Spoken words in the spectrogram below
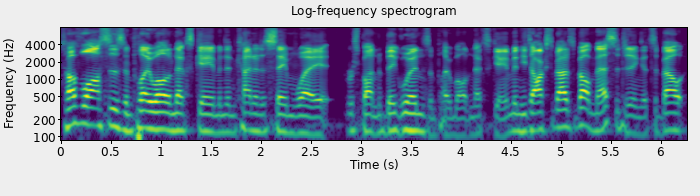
tough losses and play well the next game, and then kind of the same way respond to big wins and play well the next game. And he talks about it's about messaging. It's about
